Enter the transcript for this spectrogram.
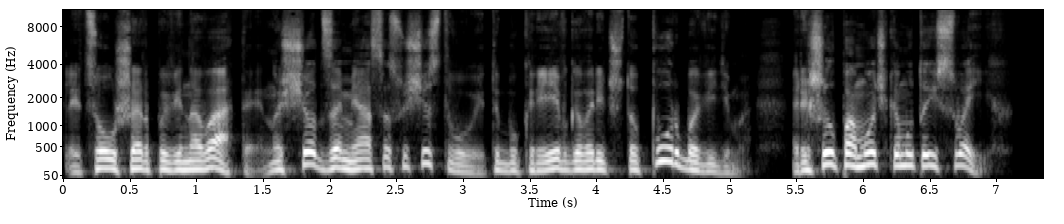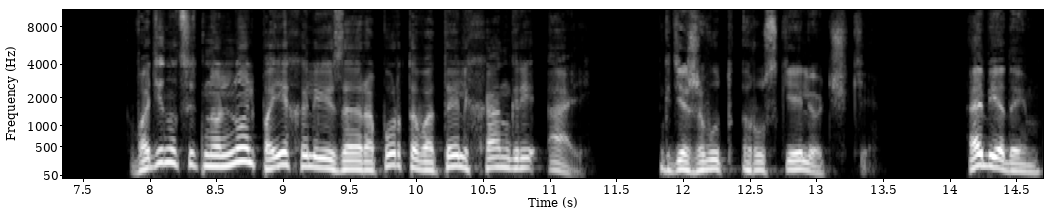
Лицо у Шерпы виноватое, но счет за мясо существует, и Букреев говорит, что Пурба, видимо, решил помочь кому-то из своих. В 11.00 поехали из аэропорта в отель «Хангри Ай», где живут русские летчики. Обедаем.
